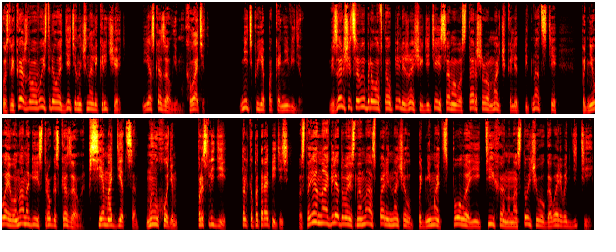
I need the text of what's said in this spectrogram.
После каждого выстрела дети начинали кричать, и я сказал ему «Хватит!». Митьку я пока не видел. Вязальщица выбрала в толпе лежащих детей самого старшего, мальчика лет 15, подняла его на ноги и строго сказала. «Всем одеться! Мы уходим! Проследи! Только поторопитесь!» Постоянно оглядываясь на нас, парень начал поднимать с пола и тихо, но настойчиво уговаривать детей.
